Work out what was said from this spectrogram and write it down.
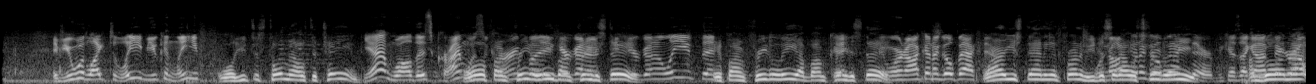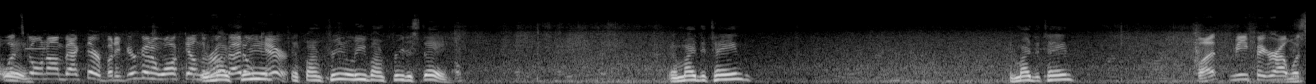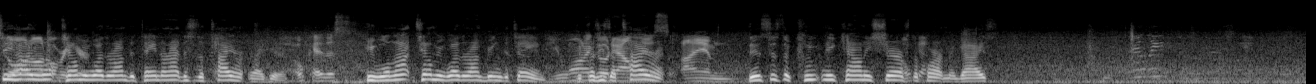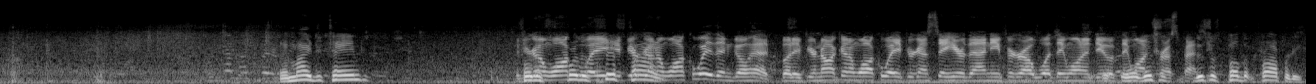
If you would like to leave, you can leave. Well, you just told me I was detained. Yeah, well, this crime Well, was if I'm free to leave, I'm free gonna to stay. if you're gonna leave, then If I'm free to leave, I'm free okay, to stay. we're not gonna go back there. Why are you standing in front of me? You We're just said I was free go to back leave. there because I gotta figure that out what's going on back there. But if you're gonna walk down the road, I don't free- care. If I'm free to leave, I'm free to stay. Am I detained? Am I detained? Let me figure out You what's see going how he on won't over tell here. me whether I'm detained or not? This is a tyrant right here. okay, this. He will not tell me whether I'm being detained you want to because go he's a tyrant. this, I am. This is the Kootenai County Sheriff's Okay. Department, guys. Really? Am I detained? If you're gonna walk away, if you're gonna walk away, then go ahead. But if you're not gonna walk away, if you're gonna stay here, then I need to figure out what they want to do if they Well, want this to is- This is public property.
